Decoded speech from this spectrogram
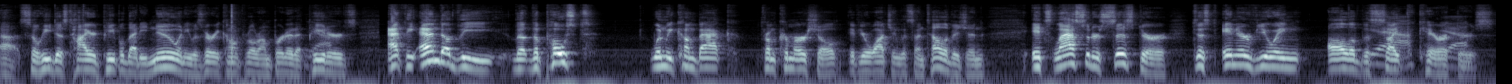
Uh, so he just hired people that he knew, and he was very comfortable around Bernadette Peters. At the end of the, the the post, when we come back from commercial, if you're watching this on television, it's Lassiter's sister just interviewing all of the Yeah, psych characters,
